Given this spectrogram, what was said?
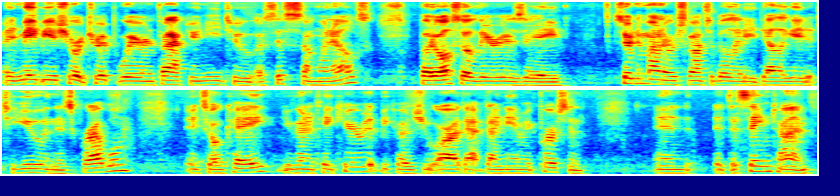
It may be a short trip where, in fact, you need to assist someone else, but also there is a certain amount of responsibility delegated to you in this problem. It's okay. You're going to take care of it because you are that dynamic person. And at the same time,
